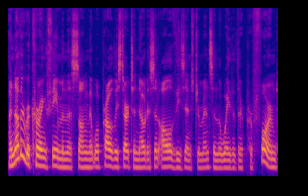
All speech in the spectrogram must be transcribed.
Another recurring theme in this song that we'll probably start to notice in all of these instruments and the way that they're performed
